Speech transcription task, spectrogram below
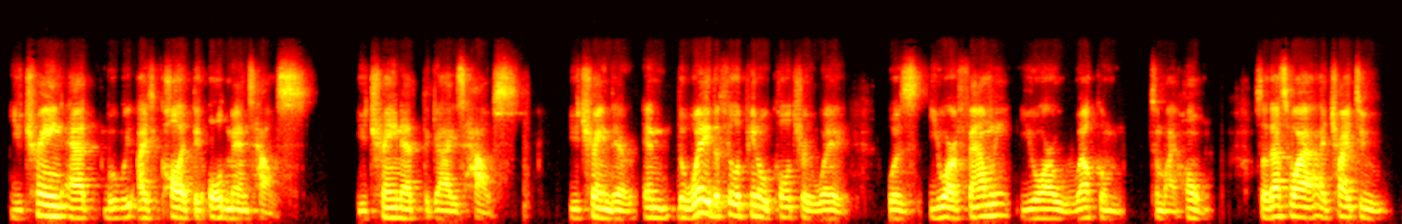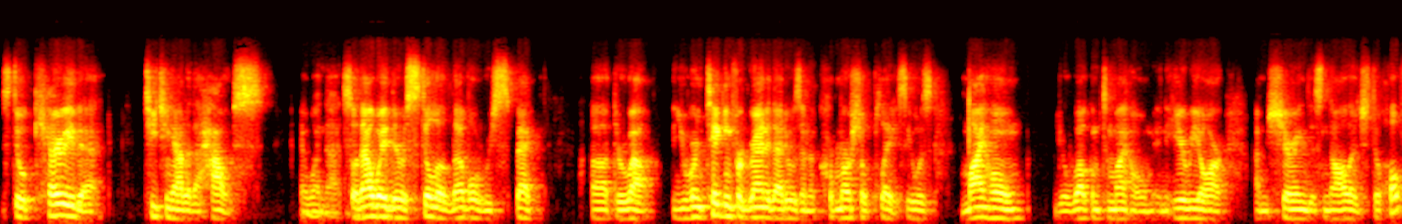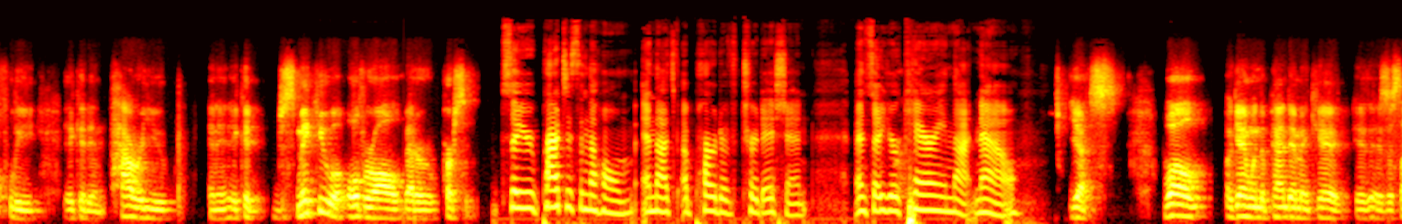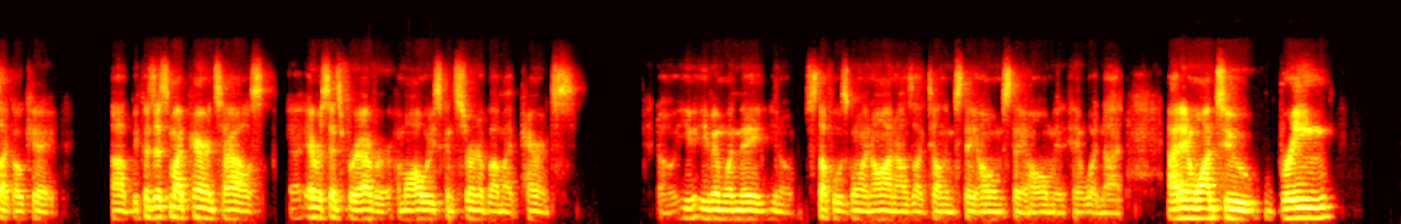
you train at what we, I call it the old man's house. You train at the guy's house. You train there. And the way the Filipino culture way was you are a family, you are welcome to my home. So that's why I try to still carry that teaching out of the house and whatnot. So that way there was still a level of respect uh, throughout. You weren't taking for granted that it was in a commercial place. It was my home. You're welcome to my home. And here we are. I'm sharing this knowledge to hopefully it could empower you and it, it could just make you an overall better person. So you practice in the home, and that's a part of tradition. And so you're carrying that now. Yes. Well, again, when the pandemic hit, it, it's just like, okay, uh, because it's my parents' house, ever since forever, I'm always concerned about my parents. You know, even when they, you know, stuff was going on, I was like telling them, stay home, stay home, and, and whatnot. I didn't want to bring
